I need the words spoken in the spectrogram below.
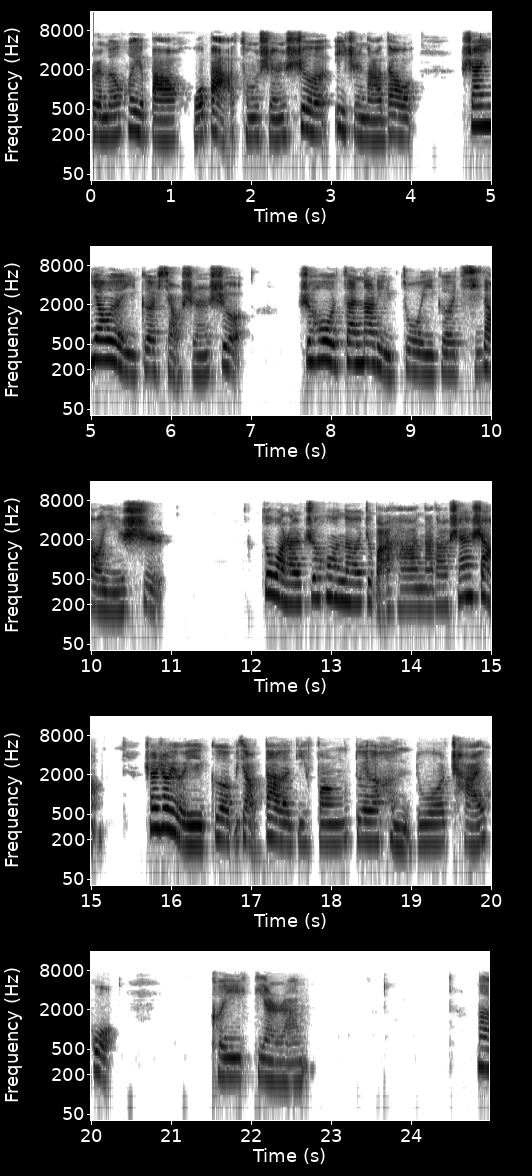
人们会把火把从神社一直拿到山腰的一个小神社，之后在那里做一个祈祷仪式。做完了之后呢，就把它拿到山上，山上有一个比较大的地方，堆了很多柴火，可以点燃。那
